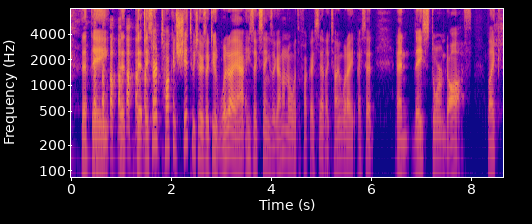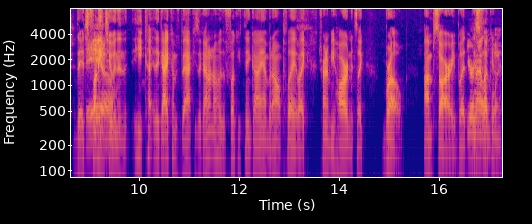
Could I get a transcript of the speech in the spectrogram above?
that they that, that they started talking shit to each other. He's like, dude, what did I? a-" He's like saying, he's like, I don't know what the fuck I said. Like, tell me what I, I said. And they stormed off. Like it's funny too. And then he the guy comes back. He's like, I don't know who the fuck you think I am, but I don't play. Like trying to be hard. And it's like, bro, I'm sorry, but You're this fucking boy.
